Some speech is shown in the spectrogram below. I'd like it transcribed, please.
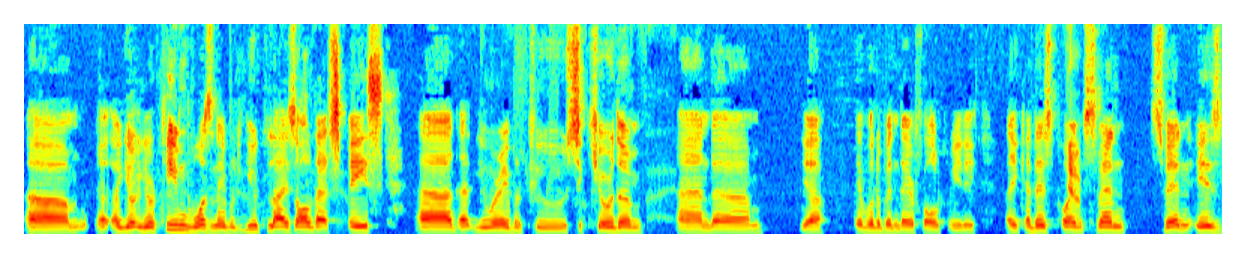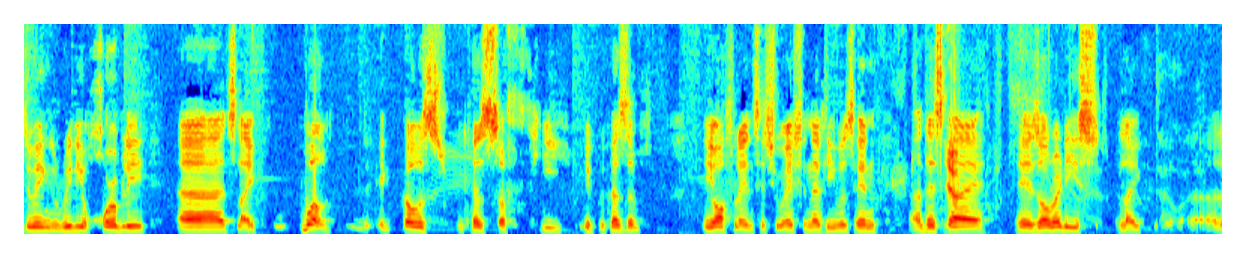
um, uh, your your team wasn't able to utilize all that space uh, that you were able to secure them, and um, yeah, it would have been their fault really. Like at this point, Yeah. Sven Sven is doing really horribly. Uh, it's like well, it goes because of he because of the offlane situation that he was in. Uh, this Yeah. guy is already s- like uh,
